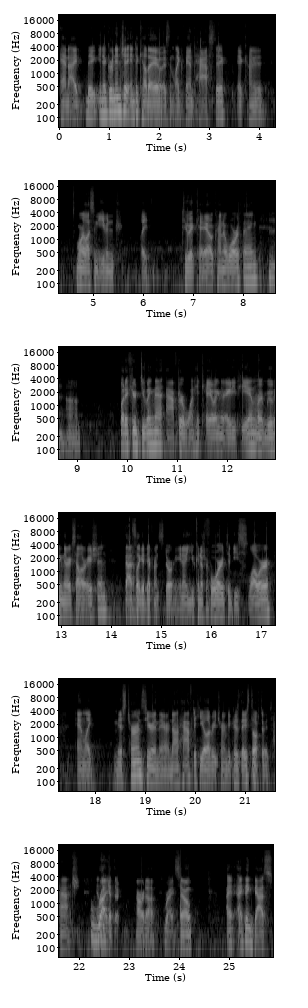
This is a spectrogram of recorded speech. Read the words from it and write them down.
and I, they, you know, Greninja into Keldeo isn't like fantastic. It kind of, it's more or less an even like two hit KO kind of war thing. Hmm. Um, but if you're doing that after one hit KOing their ADP and removing their acceleration, that's like a different story. You know, you can sure. afford to be slower and like miss turns here and there, not have to heal every turn because they still have to attach and right. like, get their powered up. Right. So I, I think that's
